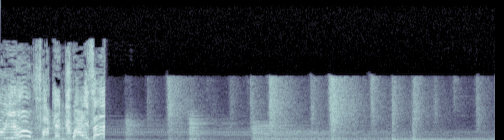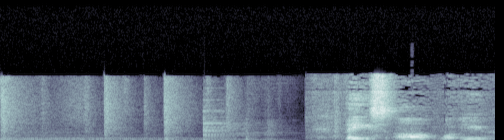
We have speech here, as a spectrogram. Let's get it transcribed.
Screw you, fucking crazy! These are what you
